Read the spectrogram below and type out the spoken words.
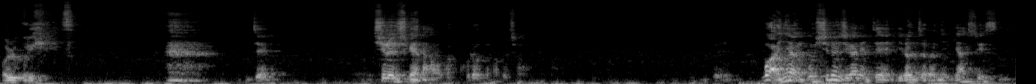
얼굴이, 이제, 쉬는 시간에 나와갖고 그러더라고요. 저. 뭐 아니야, 뭐 쉬는 시간에 이제 이런저런 얘기 할 수 있습니다.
